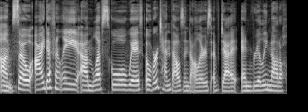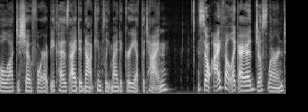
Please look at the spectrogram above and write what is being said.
Um, so, I definitely um, left school with over $10,000 of debt and really not a whole lot to show for it because I did not complete my degree at the time. So, I felt like I had just learned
